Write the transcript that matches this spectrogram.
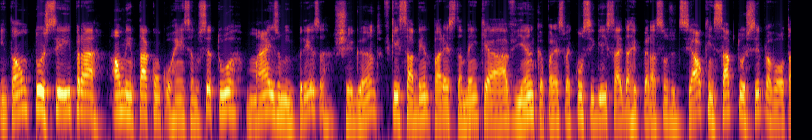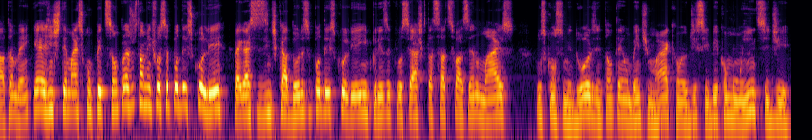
Então, torcer aí para aumentar a concorrência no setor, mais uma empresa chegando. Fiquei sabendo, parece também que a Avianca parece vai conseguir sair da recuperação judicial, quem sabe torcer para voltar também. E aí a gente tem mais competição para justamente você poder escolher, pegar esses indicadores e poder escolher a empresa que você acha que está satisfazendo mais os consumidores. Então tem um benchmark, como eu disse, como um índice de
